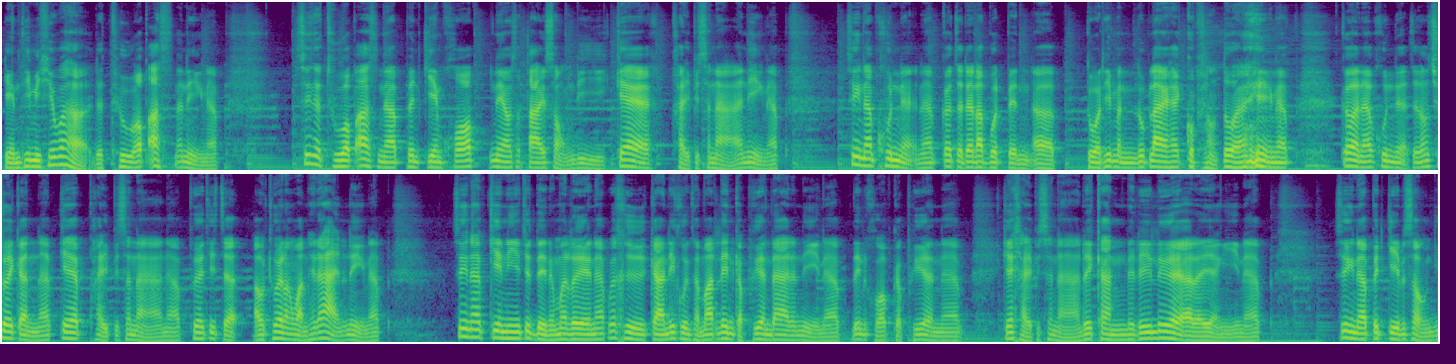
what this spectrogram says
เกมที่มีชื่อว่า The Two of Us นั่นเองนะครับ ซึ่ง The Two of Us นะครับ เป็นเกมคอฟแนวสไตล์ 2D แก้ไขปริศนานั่นเองนะครับ ซึ่งนับคุณเนี่ยนะครับ ก็จะได้รับบทเป็นเอ่อตัวที่มันรูปร่างคล้ายกบสองตัวนั่นเองนะครับ ก็นะครับคุณเนี่ยจะต้องช่วยกันนะครับแก้ไขปริศนานะครับ เพื่อที่จะเอาถ้วยรางวัลให้ได้นั่นเองนะครับ ซึ่งนะครับเกมนี้จุดเด่นออกมาเลยนะครับก็คือการที่คุณสามารถเล่นกับเพื่อนได้นั่นเองนะครับเล่นคอฟกับเพื่อนนะครับแก้ไขปริศนาด้วยกันไปเรื่อย ๆ อะไรอย่างนี้นะครับ ซึ่งนะเป็นเกม 2D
